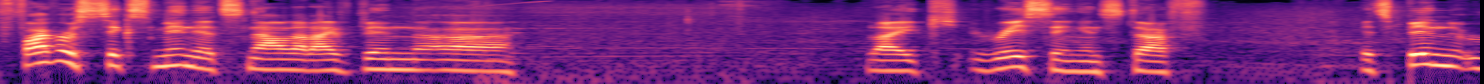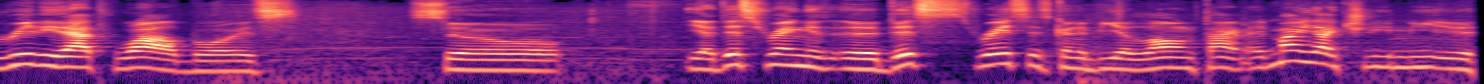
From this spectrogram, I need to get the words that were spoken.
five or six minutes now that I've been uh, like racing and stuff. It's been really that wild, boys. So yeah, this ring is uh, this race is gonna be a long time. It might actually me uh,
